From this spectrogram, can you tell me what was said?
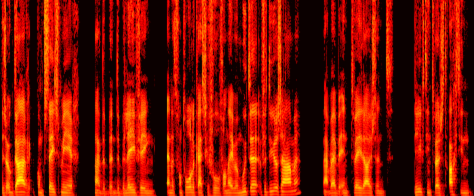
Dus ook daar komt steeds meer nou, de, de beleving en het verantwoordelijkheidsgevoel van hey, we moeten verduurzamen. Nou, we hebben in 2017, 2018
